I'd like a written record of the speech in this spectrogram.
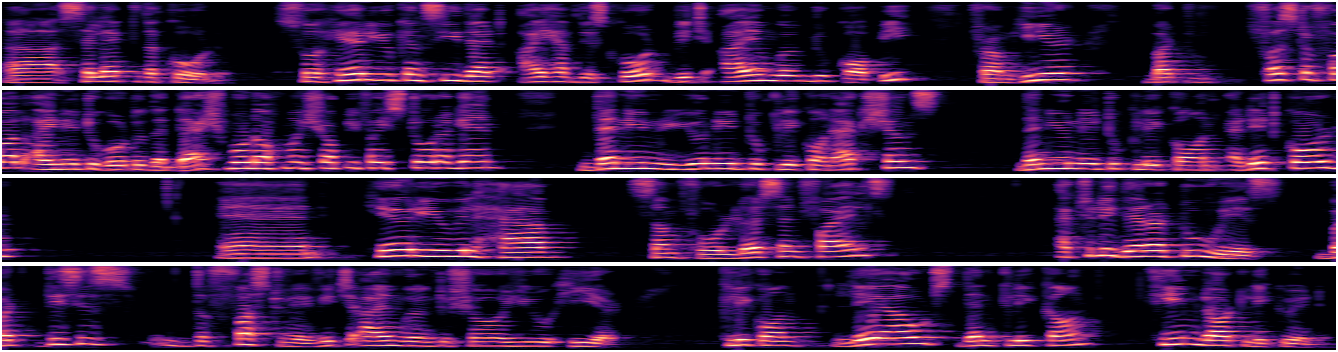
uh, select the code. So here you can see that I have this code which I am going to copy from here. But first of all, I need to go to the dashboard of my Shopify store again. Then you need to click on actions. Then you need to click on edit code. And here you will have some folders and files. Actually there are two ways but this is the first way which I am going to show you here. Click on layouts then click on theme.liquid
